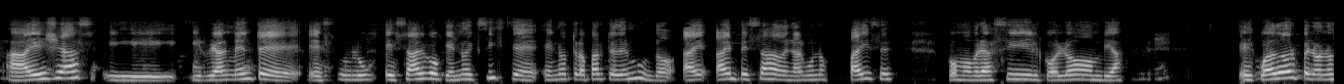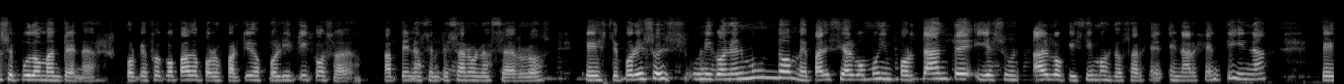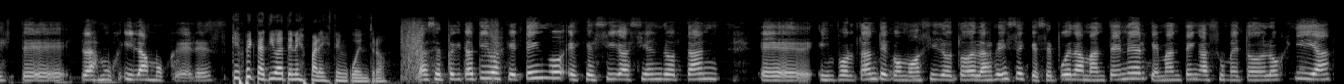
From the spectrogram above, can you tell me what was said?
a ellas y, y realmente es, un es algo que no existe en otra parte del mundo. Ha, ha empezado en algunos países como Brasil, Colombia, Ecuador, pero no se pudo mantener porque fue copado por los partidos políticos a- apenas empezaron a hacerlos. Este, por eso es único en el mundo, me parece algo muy importante y es un, algo que hicimos los en Argentina este, las, y las mujeres. ¿Qué expectativa tenés para este encuentro? Las expectativas que tengo es que siga siendo tan eh, importante como ha sido todas las veces, que se pueda mantener, que mantenga su metodología,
